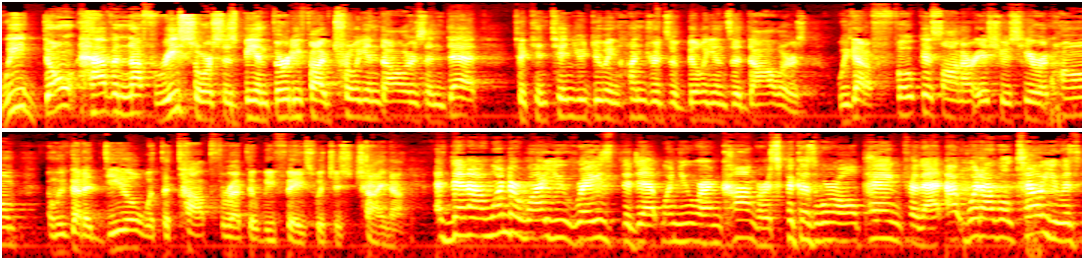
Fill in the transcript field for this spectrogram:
we don't have enough resources being $35 trillion in debt to continue doing hundreds of billions of dollars. We got to focus on our issues here at home, and we've got to deal with the top threat that we face, which is China. And then I wonder why you raised the debt when you were in Congress, because we're all paying for that. I, what I will tell you is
